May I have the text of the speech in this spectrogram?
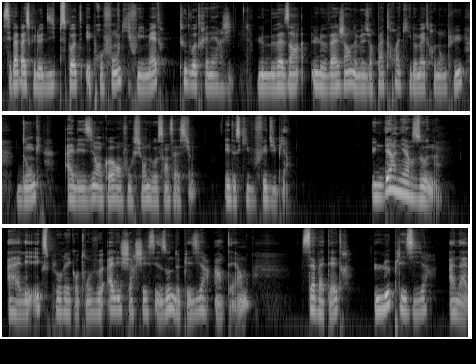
C'est pas parce que le deep spot est profond qu'il faut y mettre toute votre énergie. Le vagin, le vagin ne mesure pas 3 km non plus, donc allez-y encore en fonction de vos sensations et de ce qui vous fait du bien. Une dernière zone à aller explorer quand on veut aller chercher ces zones de plaisir interne, ça va être le plaisir anal.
